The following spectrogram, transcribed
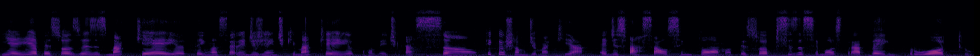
E aí a pessoa às vezes maqueia, tem uma série de gente que maqueia com medicação. O que, que eu chamo de maquiar? É disfarçar o sintoma. A pessoa precisa se mostrar bem para o outro.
